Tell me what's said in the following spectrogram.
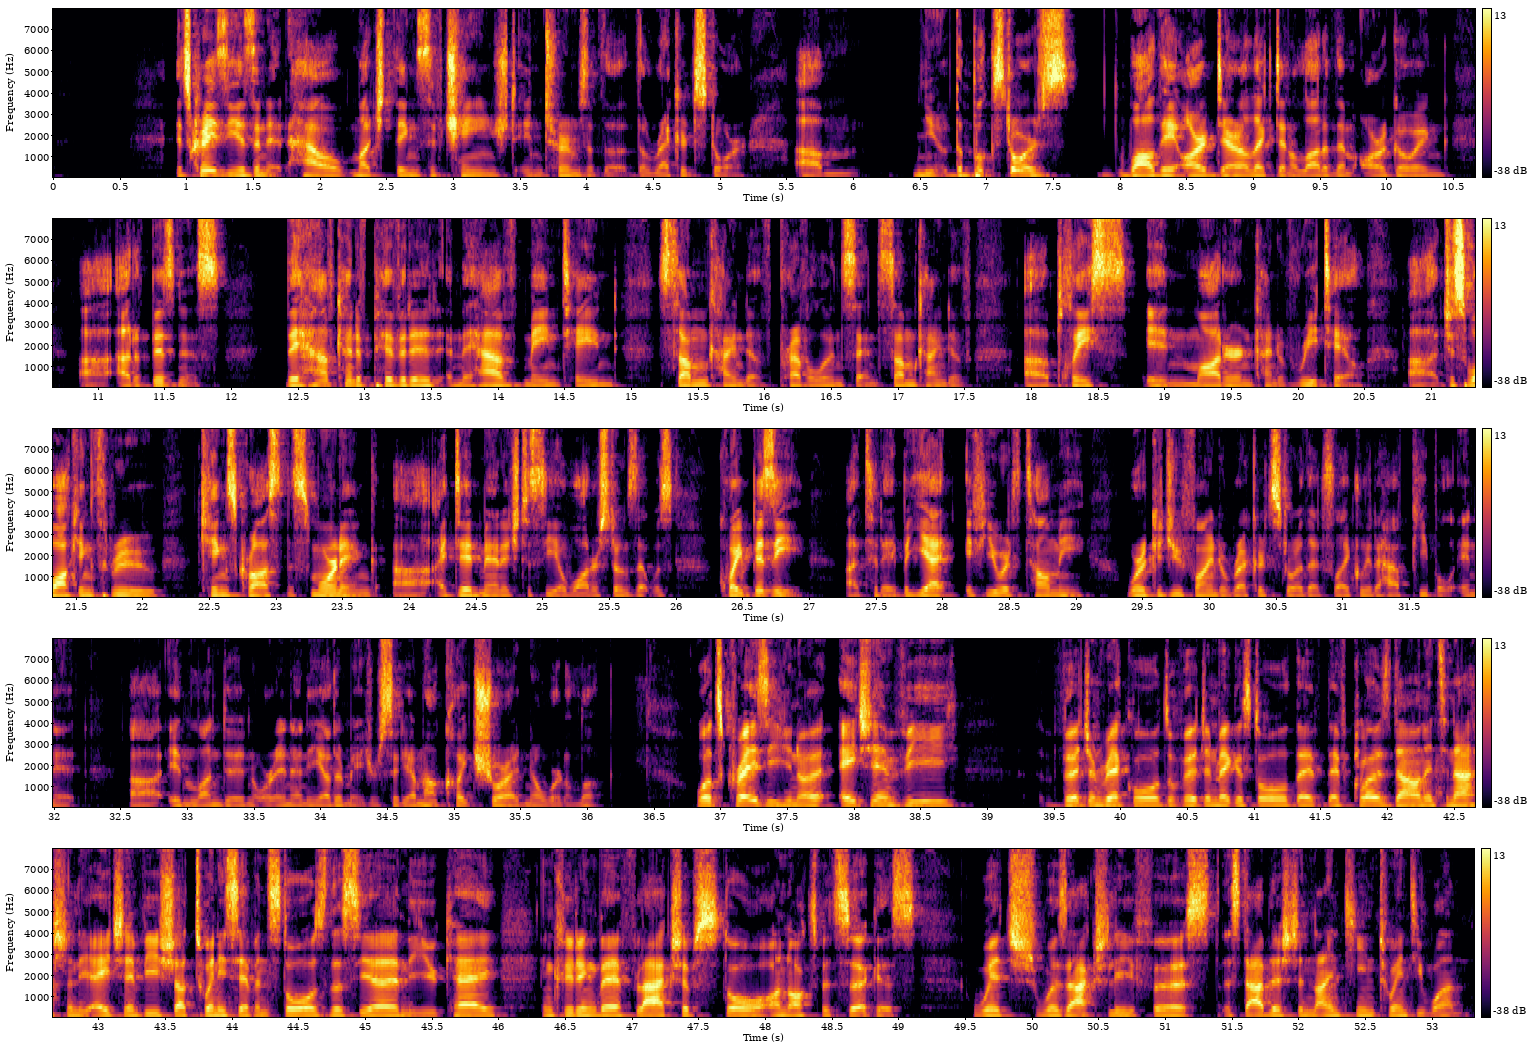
It's crazy, isn't it? How much things have changed in terms of the the record store. Um, you know, the bookstores, while they are derelict and a lot of them are going uh, out of business, they have kind of pivoted and they have maintained some kind of prevalence and some kind of uh, place in modern kind of retail. Uh, just walking through King's Cross this morning, uh, I did manage to see a Waterstones that was quite busy uh, today. But yet, if you were to tell me where could you find a record store that's likely to have people in it uh, in London or in any other major city, I'm not quite sure I'd know where to look. Well, it's crazy, you know, HMV Virgin Records or Virgin Megastore, they've, they've closed down internationally. HMV shut 27 stores this year in the UK, including their flagship store on Oxford Circus, which was actually first established in 1921.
